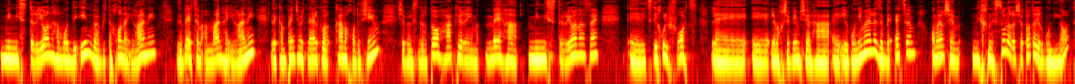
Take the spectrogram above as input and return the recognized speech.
מיניסטריון המודיעין והביטחון האיראני, זה בעצם אמ"ן האיראני, זה קמפיין שמתנהל כבר כמה חודשים, שבמסגרתו האקרים מהמיניסטריון הזה אה, הצליחו לפרוץ אה, למחשבים של הארגונים האלה, זה בעצם אומר שהם נכנסו לרשתות הארגוניות,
